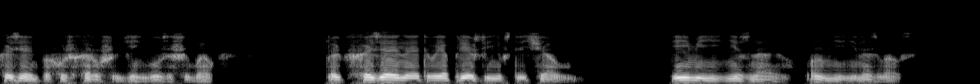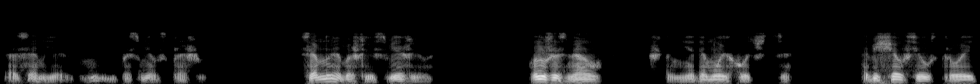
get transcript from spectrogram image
Хозяин, похоже, хорошую деньгу зашибал. Только хозяина этого я прежде не встречал. Имени не знаю, он мне не назвался. А сам я ну, не посмел спрашивать. Со мной обошлись вежливо. Он уже знал, что мне домой хочется. Обещал все устроить.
